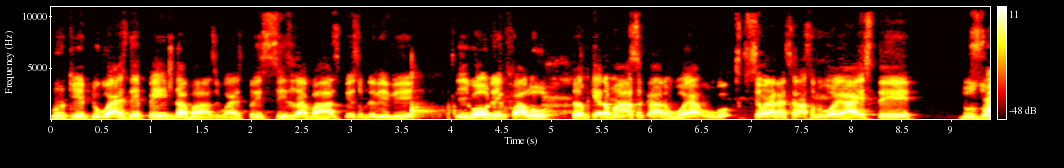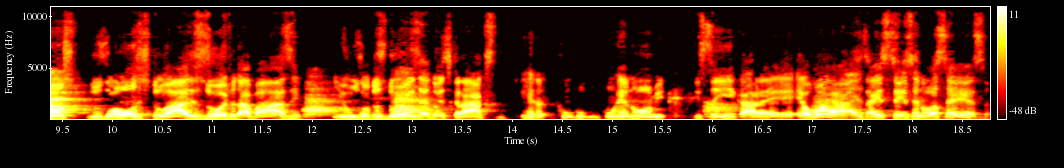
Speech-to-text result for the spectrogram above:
Por quê? Porque o Goiás depende da base. O Goiás precisa da base para sobreviver. Igual o Nego falou. Tanto que era massa, cara, o Goiás, o, se olhar na escalação do Goiás, ter dos 11, dos 11 titulares, 8 da base e os outros dois é dois craques com, com, com, renome. Isso aí, cara, é, é, o Goiás. A essência nossa é essa.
